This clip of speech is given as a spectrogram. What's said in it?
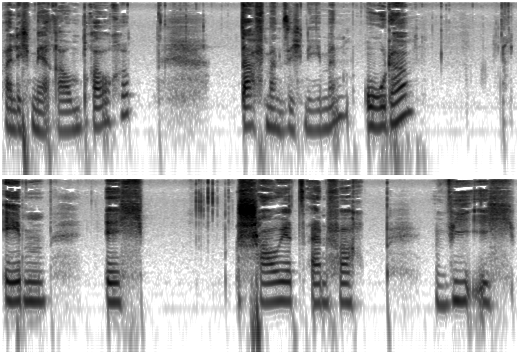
weil ich mehr Raum brauche. Darf man sich nehmen. Oder eben, ich schaue jetzt einfach, wie ich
